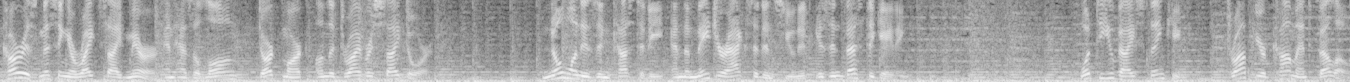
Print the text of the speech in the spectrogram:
Car is missing a right side mirror and has a long, dark mark on the driver's side door. No one is in custody and the major accidents unit is investigating. What do you guys thinking? Drop your comment below.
